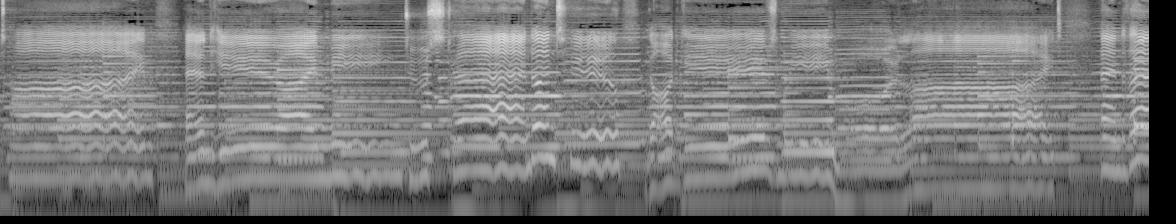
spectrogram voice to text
time, and here I mean to stand until God gives me more light, and that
